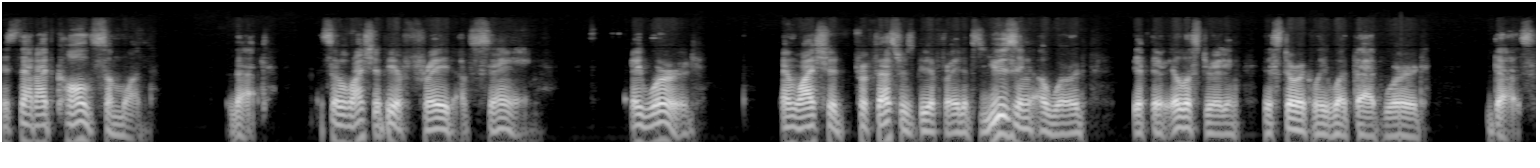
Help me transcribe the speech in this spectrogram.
It's that I've called someone that. So why should be afraid of saying a word? And why should professors be afraid of using a word if they're illustrating historically what that word does?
